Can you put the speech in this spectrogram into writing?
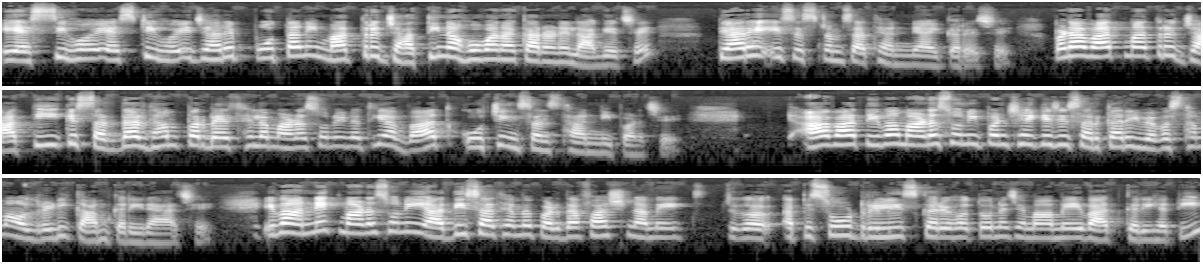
એ એસસી હોય, એસટી હોય જ્યારે પોતાની માત્ર જાતિના હોવાના કારણે લાગે છે, ત્યારે એ સિસ્ટમ સાથે અન્યાય કરે છે. પણ આ વાત માત્ર જાતિ કે સરદારધામ પર બેઠેલા માણસોની નથી, આ વાત કોચિંગ સંસ્થાનની પણ છે. આ વાત એવા માણસોની પણ છે કે જે સરકારી વ્યવસ્થામાં ઓલરેડી કામ કરી રહ્યા છે. એવા અનેક માણસોની યાદી સાથે અમે પર્દાફાશ નામે એક એપિસોડ રિલીઝ કર્યો હતો ને જેમાં અમે એ વાત કરી હતી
